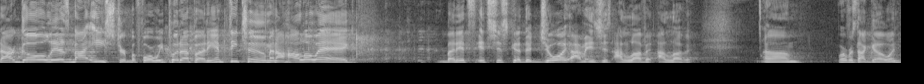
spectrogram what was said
our goal is by Easter, before we put up an empty tomb and a hollow egg, but it's it's just good. The joy, I mean, it's just I love it. I love it. Um, where was I going?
